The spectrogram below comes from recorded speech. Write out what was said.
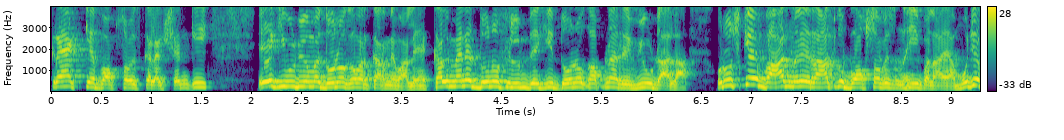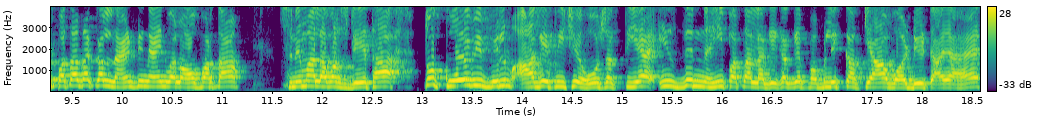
क्रैक के बॉक्स ऑफ़िस कलेक्शन की, एक ही वीडियो में दोनों कवर करने वाले हैं। कल मैंने दोनों फ़िल्म देखी, दोनों का अपना रिव्यू डाला और उसके बाद मैंने रात को बॉक्स ऑफ़िस नहीं बनाया। मुझे पता था कल 99 वाला ऑफ़र था। सिनेमा लवर्स डे था तो कोई भी फ़िल्म आगे पीछे हो सकती है। इस दिन नहीं पता लगेगा कि पब्लिक का क्या वर्डिट आया है,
